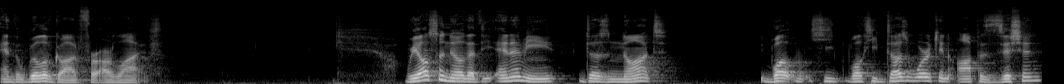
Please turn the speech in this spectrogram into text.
and the will of God for our lives. We also know that the enemy does not while he while he does work in opposition,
